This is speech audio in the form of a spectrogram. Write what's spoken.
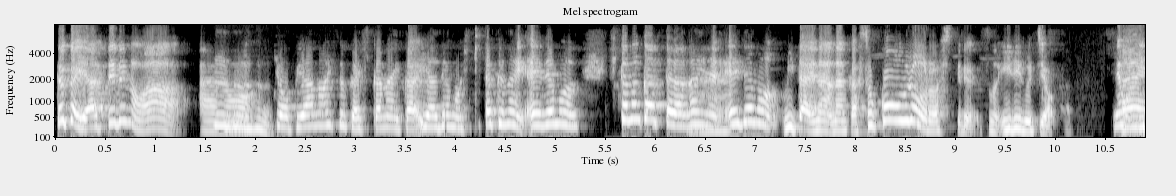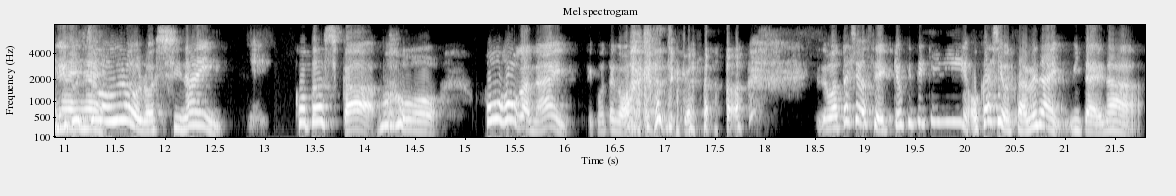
とかやってるのは、あうんうんの、うん。今日ピアノ弾くか弾かないか、いや、でも弾きたくない、え、でも弾かなかったら何々、え、でも、みたいな、なんかそこをうろうろしてる、その入り口を。でも入り口をうろうろしないことしか、もう、方法がないってことが分かってから、私は積極的にお菓子を食べないみたいな、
